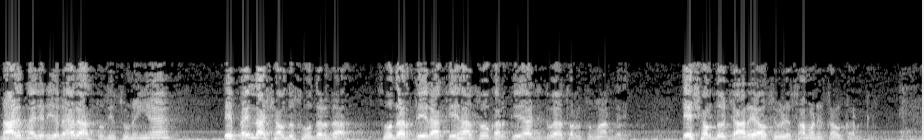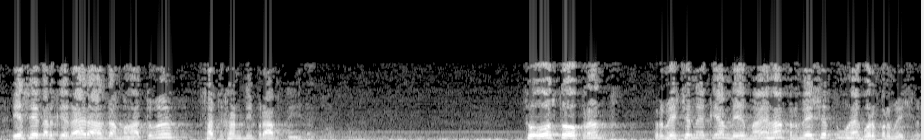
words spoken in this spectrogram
ਨਾਲੇ ਤਾਂ ਜਿਹੜੀ ਰਹਿ ਰਸ ਤੁਸੀਂ ਸੁਣੀ ਹੈ, ਇਹ ਪਹਿਲਾ ਸ਼ਬਦ ਸੋਦਰ ਦਾ, ਸੋਦਰ ਤੇਰਾ ਕਿਹਾ, ਸੋ ਕਰ ਕਿਹਾ ਜਿਤਵਾ ਸਭ ਸਮਾਨੇ ਇਹ ਸ਼ਬਦ ਉਚਾਰਿਆ ਉਸ ਵੇਲੇ ਸਾਹਮਣੇ ਸਭ ਕਰਕੇ। ਇਸੇ ਕਰਕੇ ਰਹਿ ਰਾਸ ਦਾ ਮਹੱਤਵ ਸੱਚਖੰਡ ਦੀ ਪ੍ਰਾਪਤੀ ਹੈ। ਸੋ ਉਸ ਤੋਂ ਉਪਰੰਤ ਪਰਮੇਸ਼ਰ ਨੇ ਕਿਹਾ ਮੈਂ ਮੈਂ ਹਾਂ, ਪਰਮੇਸ਼ਰ ਤੂੰ ਹੈ ਗੁਰ ਪਰਮੇਸ਼ਰ।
